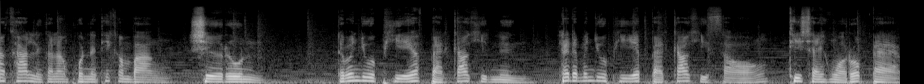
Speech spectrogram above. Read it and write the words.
อาคารหรือกำลังพลในที่กำบัง ชื่อรุ่น WPF 89-1 และ WPF 89-2 ที่ใช้หัวรบแบบ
